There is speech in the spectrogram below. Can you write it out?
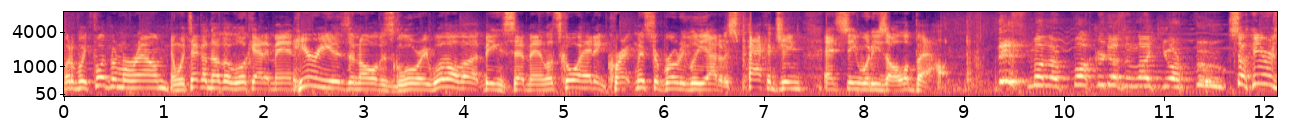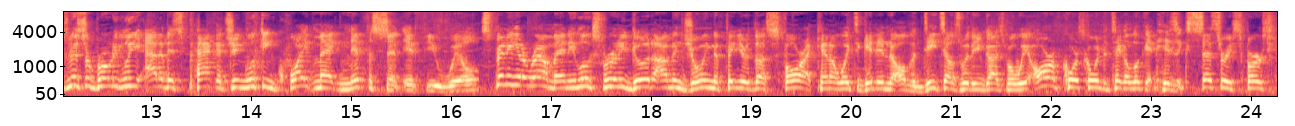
But if we flip him around and we take another look at it, man, here he is in all of his glory. With all that being said, man, let's go ahead and crack Mr. Brodie Lee out of his packaging and see what he's all about. This motherfucker doesn't like your food! So here is Mr. Brodie Lee out of his packaging, looking quite magnificent, if you will. Spinning it around, man. He looks pretty good. I'm enjoying the figure thus far. I cannot wait to get into all the details with you guys, but we are, of course, going to take a look at his accessories first,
